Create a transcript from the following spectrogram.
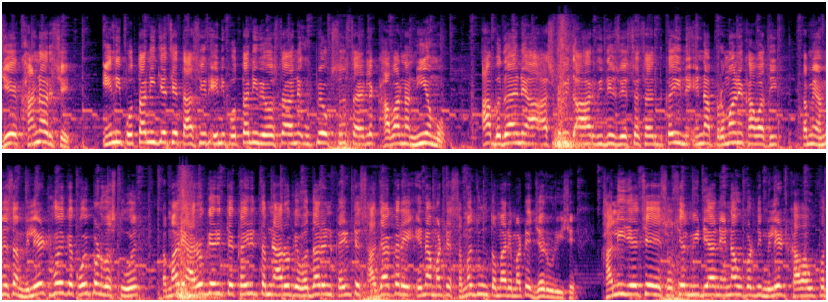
જે ખાનાર છે, એની પોતાની જે છે તાસીર, એની પોતાની વ્યવસ્થા અને ઉપયોગ સંસ્થા એટલે ખાવાના નિયમો, આ બધાને આ આશ્રિત આહાર વિધિ વ્યવસ્થા કહીને એના પ્રમાણે ખાવાથી તમે હંમેશા મિલેટ હોય કે કોઈ પણ વસ્તુ હોય, તમારી આરોગ્ય રીતે કઈ રીતે તમને આરોગ્ય વધારે ને કઈ રીતે સાજા કરે એના માટે સમજવું તમારે માટે જરૂરી છે. ખાલી જે છે એ સોશિયલ મીડિયા અને એના ઉપરથી મિલેટ ખાવા ઉપર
